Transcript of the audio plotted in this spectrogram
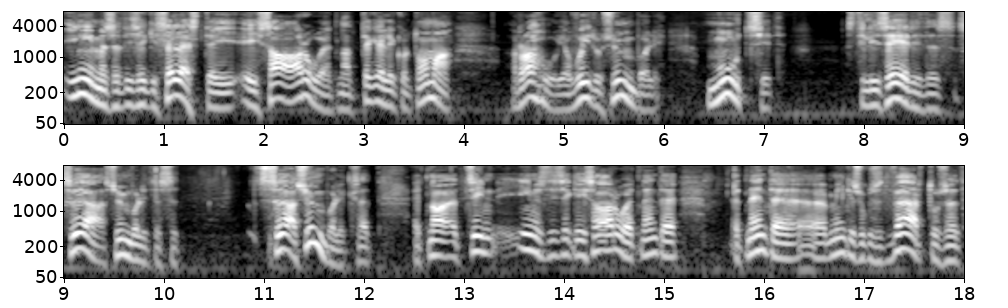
inimesed isegi sellest ei, ei saa aru, et nad tegelikult oma rahu ja võidu sümboli muutsid stiliseerides sõjasümbolitesse sõjasümboliks, et et no et siin inimesed isegi ei saa aru, et nende, et nende äh, mingisugused väärtused,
